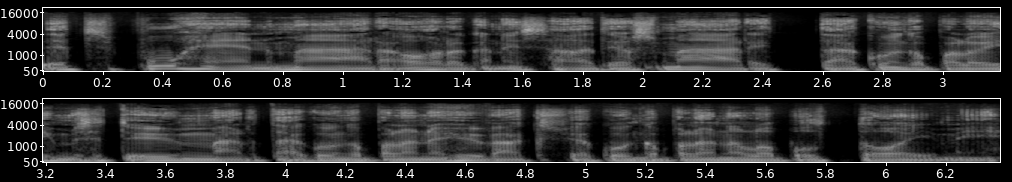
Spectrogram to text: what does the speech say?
Että se puheen määrä organisaatiossa määrittää, kuinka paljon ihmiset ymmärtää, kuinka paljon ne hyväksyy ja kuinka paljon ne lopulta toimii.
